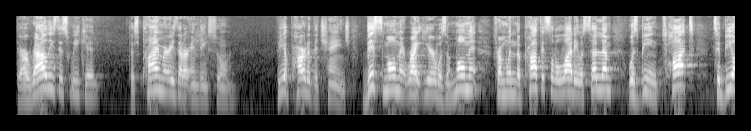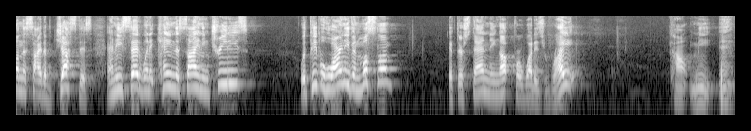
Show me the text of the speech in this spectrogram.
There are rallies this weekend, there's primaries that are ending soon. Be a part of the change. This moment right here was a moment from when the Prophet ﷺ was being taught to be on the side of justice. And he said, when it came to signing treaties with people who aren't even Muslim, if they're standing up for what is right, count me in.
